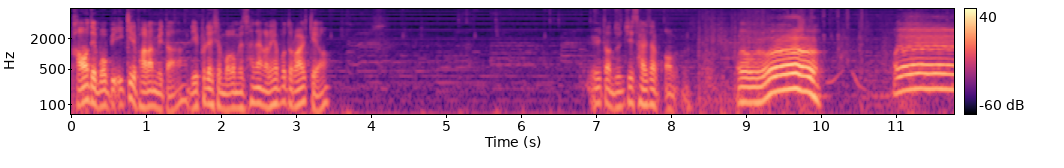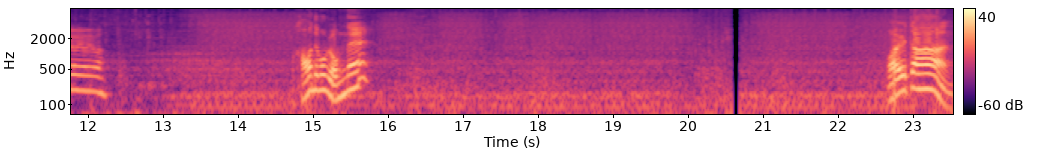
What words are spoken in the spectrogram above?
가운데 몹이 있길 바랍니다. 리프레션 먹으면서 사냥을 해보도록 할게요. 일단 눈치 살살 어 어여여여여여여여여여 어여여여여여여여 가운데 몹이 없네? 와 일단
